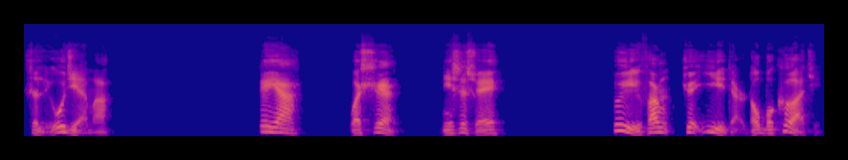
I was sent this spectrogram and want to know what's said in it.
是刘姐吗？对呀，我是。你是谁？对方却一点都不客气，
